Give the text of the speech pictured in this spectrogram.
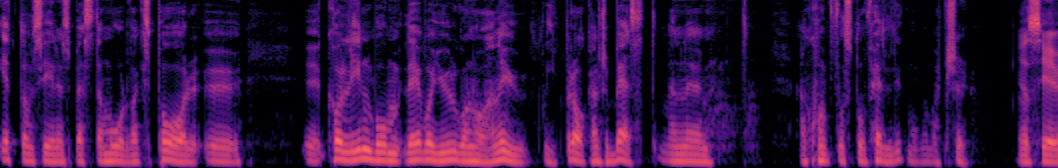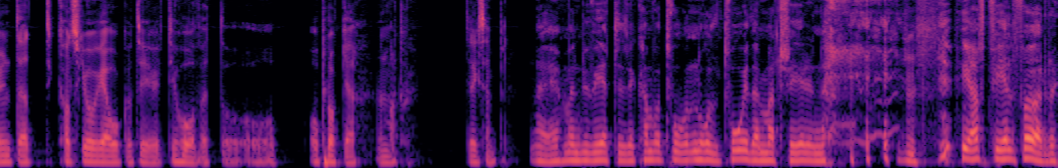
ett av seriens bästa målvaktspar. Eh, eh, Carl Lindbom, det är vad Djurgården har. Han är ju skitbra, kanske bäst. Men han kommer få stå väldigt många matcher. Jag ser ju inte att Karlskoga åker till, till Hovet och, och, och plockar en match. Till exempel. Nej, men du vet, det kan vara 0-2 i den matchserien. mm. Vi har haft fel förr.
